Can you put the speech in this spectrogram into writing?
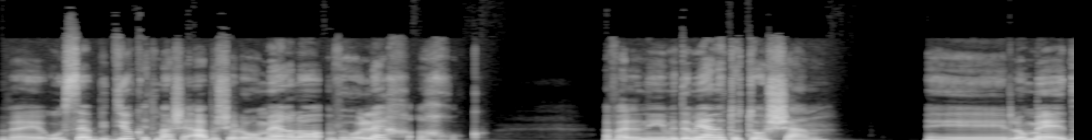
והוא עושה בדיוק את מה שאבא שלו אומר לו והולך רחוק. אבל אני מדמיינת אותו שם, אה, לומד,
